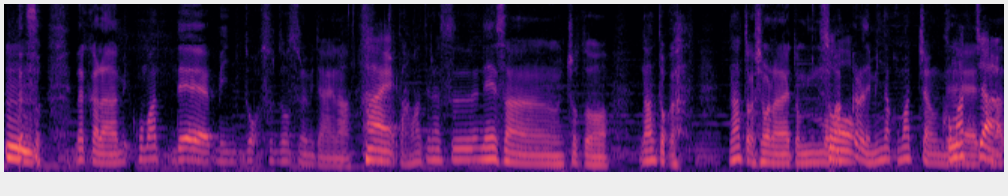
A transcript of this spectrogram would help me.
うん。だからみ困ってみんどうするどうするみたいな、はい。ちょっとアマテラス姉さんちょっとなんとかなんとかしてもらわないともう真っ暗でみんな困っちゃうんで。困っちゃ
